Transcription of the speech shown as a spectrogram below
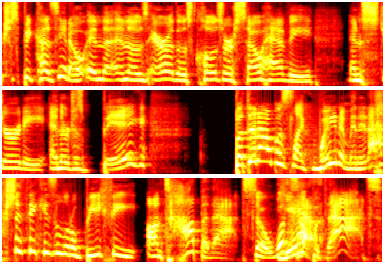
just because, you know, in the in those era, those clothes are so heavy and sturdy and they're just big. But then I was like, wait a minute, I actually think he's a little beefy on top of that. So what's Yeah. up with that?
